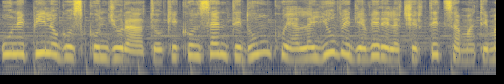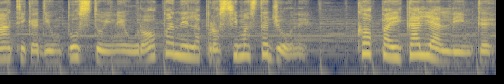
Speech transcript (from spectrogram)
Un epilogo scongiurato che consente dunque alla Juve di avere la certezza matematica di un posto in Europa nella prossima stagione. Coppa Italia all'Inter.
